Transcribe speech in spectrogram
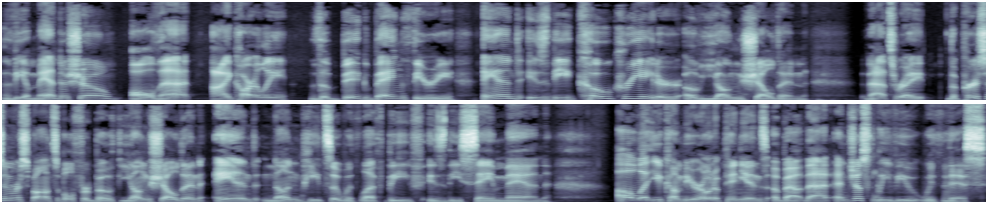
The Amanda Show, All That, iCarly, the Big Bang Theory, and is the co creator of Young Sheldon. That's right, the person responsible for both Young Sheldon and None Pizza with Left Beef is the same man. I'll let you come to your own opinions about that and just leave you with this.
